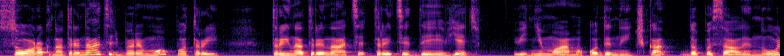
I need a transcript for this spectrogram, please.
40 на 13 беремо по 3. 3 на 13 39. віднімаємо одиничка, дописали 0.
